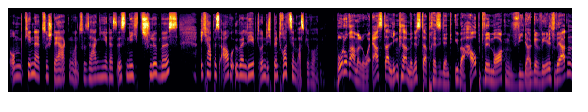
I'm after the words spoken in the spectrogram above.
um Kinder zu stärken und zu sagen, hier, das ist nichts Schlimmes. Ich habe es auch überlebt und ich bin trotzdem was geworden. Bodo Ramelow, erster linker Ministerpräsident überhaupt, will morgen wiedergewählt werden.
